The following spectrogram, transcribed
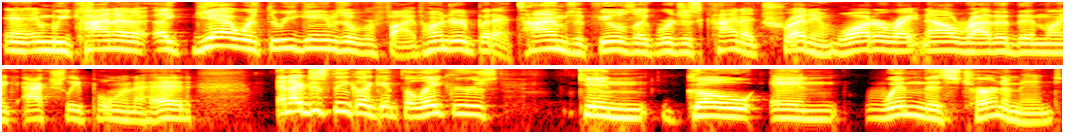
and we kind of like, yeah, we're three games over 500, but at times it feels like we're just kind of treading water right now rather than like actually pulling ahead. And I just think like if the Lakers can go and win this tournament,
